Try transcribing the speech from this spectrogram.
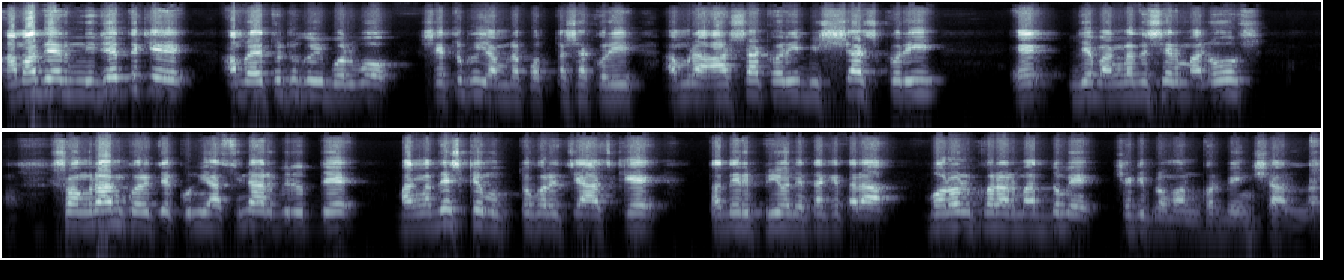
আমাদের নিজে থেকে আমরা এতটুকুই বলব, সেটুকুই আমরা প্রত্যাশা করি। আমরা আশা করি, বিশ্বাস করি যে বাংলাদেশের মানুষ সংগ্রাম করেছে, কুনিয়া সিনার বিরুদ্ধে বাংলাদেশকে মুক্ত করেছে আজকে। তাদের প্রিয় নেতাকে তারা বরণ করার মাধ্যমে সেটি প্রমাণ করবে ইনশাআল্লাহ।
